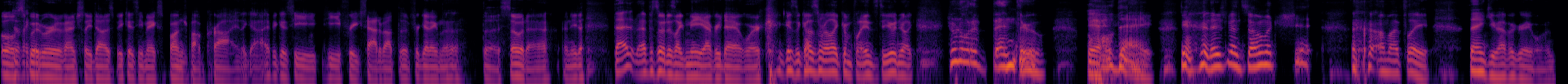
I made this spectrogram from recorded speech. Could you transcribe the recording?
Well, Just like- Squidward eventually does because he makes SpongeBob cry. The guy because he he freaks out about the forgetting the the soda, and he that episode is like me every day at work because the customer like complains to you, and you're like, you don't know what I've been through Yeah. all day. There's been so much shit on my plate. Thank you. Have a great one.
